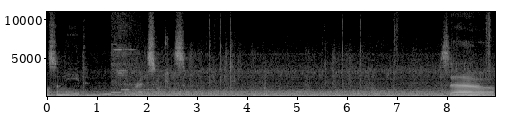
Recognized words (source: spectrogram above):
also need red circuits. So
